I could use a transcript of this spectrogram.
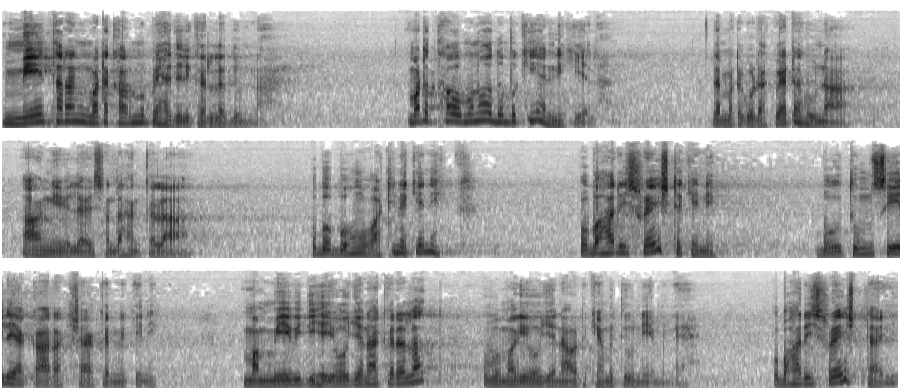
මේ තරන් මට කරුණු පැහැදිලි කරලා දුන්නා. මට තව මොනෝ දොඹ කියන්නේ කියලා. දැමට ගොඩක් වැටහුණා ආංගේ වෙලාව සඳහන් කළා ඔබ බොහොම වටින කෙනෙක්. ඔබ හරි ශ්‍රේෂ්ඨ කෙනෙක් බෞතුම් සීලයක් ආරක්ෂා කරන කෙනෙක්. මං මේ විදිහ යෝජනා කරලත් ඔබ මගේ යෝජනාවට කැමති වනේම නෑ. ඔබ හරි ශ්‍රේෂ්ඨයි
